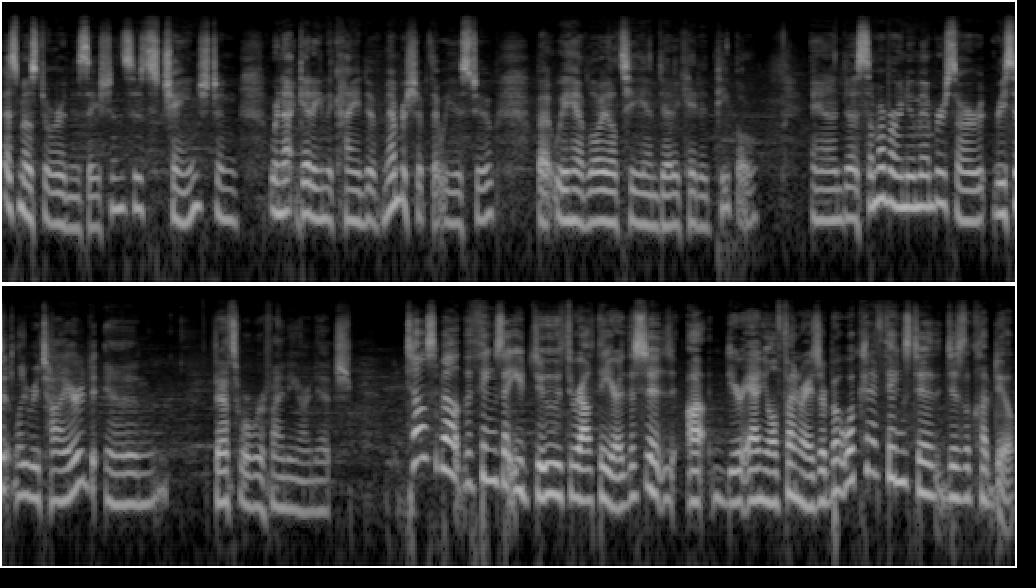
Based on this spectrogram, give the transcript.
as most organizations, it's changed, and we're not getting the kind of membership that we used to, but we have loyalty and dedicated people. And uh, some of our new members are recently retired, and that's where we're finding our niche. Tell us about the things that you do throughout the year. This is uh, your annual fundraiser, but what kind of things do, does the club do?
